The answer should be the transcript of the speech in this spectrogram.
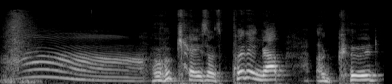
Ah. Okay, so it's putting up a good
